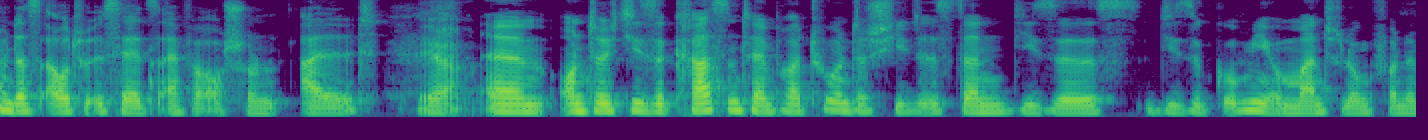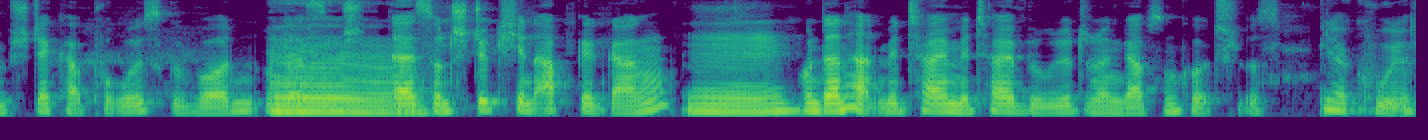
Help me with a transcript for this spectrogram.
Und das Auto ist ja jetzt einfach auch schon alt. ja. Ähm, und durch diese krassen Temperaturunterschiede ist dann dieses, diese Gummiummantelung von dem Stecker porös geworden. Und da ist, ein, da ist so ein Stückchen abgegangen. Mhm. Und dann hat Metall Metall berührt und dann gab es einen Kurzschluss. Ja, cool.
